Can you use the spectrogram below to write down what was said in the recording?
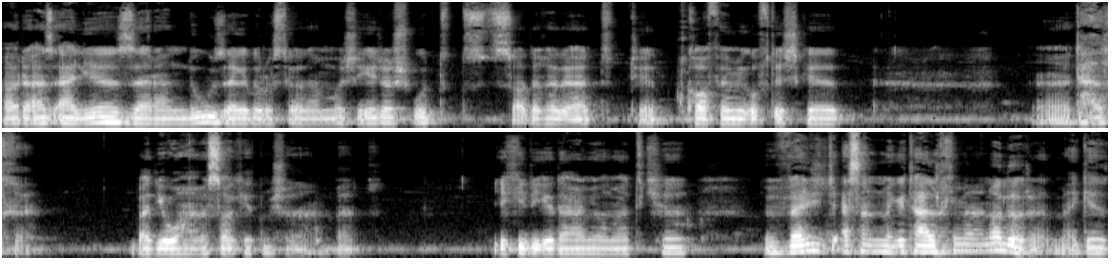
آره از علی زرندوز اگه درست یادم باشه. یه جاش بود صادق هدایت توی کافه میگفتش که تلخه. بعد یهو همه ساکت می‌شدن. بعد یکی دیگه در می اومد که ولی اصلا مگه تلخی معنا داره؟ مگه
